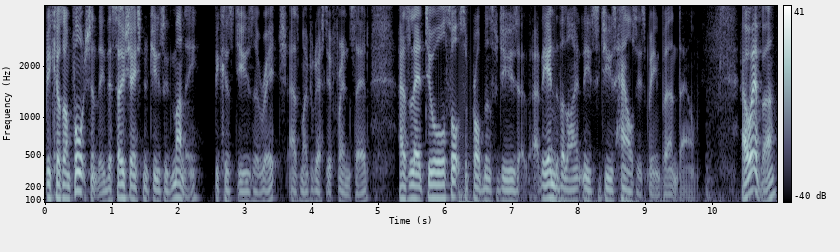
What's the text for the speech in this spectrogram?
because unfortunately the association of Jews with money because Jews are rich, as my progressive friend said, has led to all sorts of problems for Jews. At the end of the line, it leads to Jews' houses being burned down. However,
